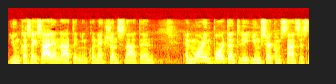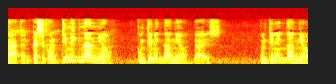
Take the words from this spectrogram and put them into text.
Yung kasaysayan natin, yung connections natin, and more importantly, yung circumstances natin. Kasi kung tinignan nyo, kung tinignan nyo, guys, kung tinignan nyo,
